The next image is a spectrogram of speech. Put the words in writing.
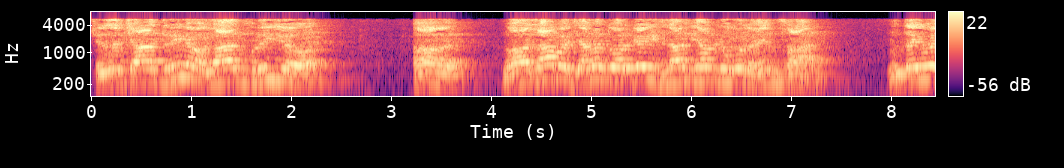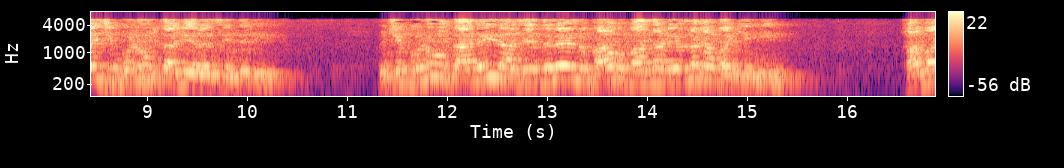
چې دا چا درې اولاد مړی نو الله به جنت ورکړي اسلام یې بلوغ الانسان نو دوی وایي چې بلوغ ته نه رسیدلی نو چې بلوغ ته نه رسیدلی نو په هغه باندې ډېر نه خپه کیږي خپه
